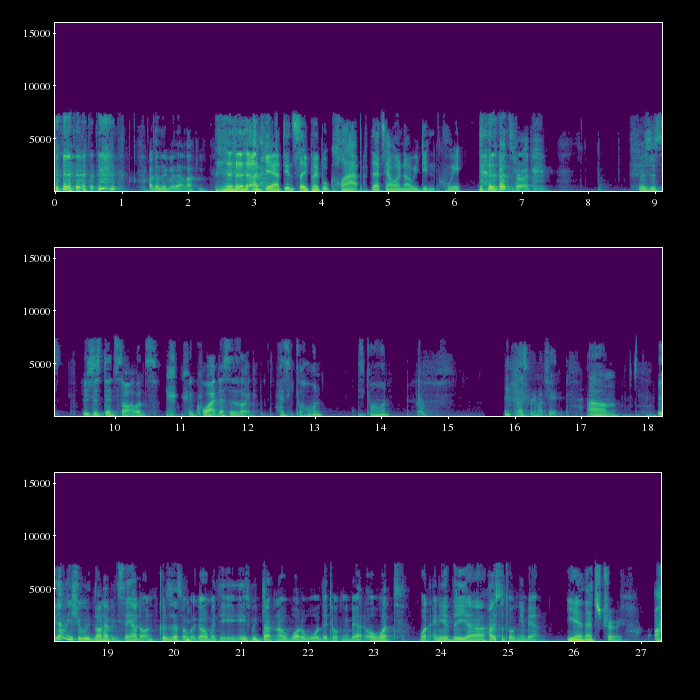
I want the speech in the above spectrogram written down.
I don't think we're that lucky. yeah, I didn't see people clap. That's how I know he didn't quit. That's right. There's just there's just dead silence and quietness. Is like, has he gone? Has he gone? That's pretty much it. Um, the only issue with not having sound on, because that's what we're going with here, is we don't know what award they're talking about or what what any of the uh, hosts are talking about. Yeah, that's true.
